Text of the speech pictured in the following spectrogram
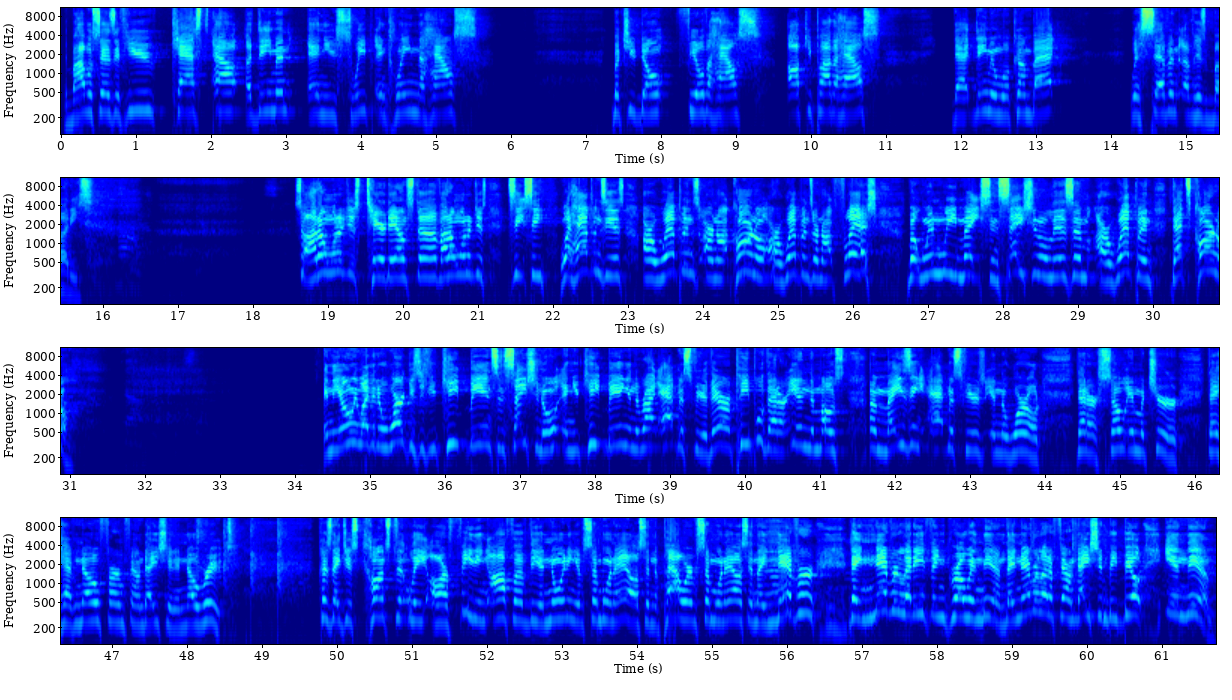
The Bible says if you cast out a demon and you sweep and clean the house, but you don't fill the house, occupy the house, that demon will come back with seven of his buddies. So I don't want to just tear down stuff. I don't want to just see see what happens is our weapons are not carnal, our weapons are not flesh, but when we make sensationalism our weapon, that's carnal. And the only way that it'll work is if you keep being sensational and you keep being in the right atmosphere. There are people that are in the most amazing atmospheres in the world that are so immature, they have no firm foundation and no root. Because they just constantly are feeding off of the anointing of someone else and the power of someone else, and they never, they never let anything grow in them. They never let a foundation be built in them.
